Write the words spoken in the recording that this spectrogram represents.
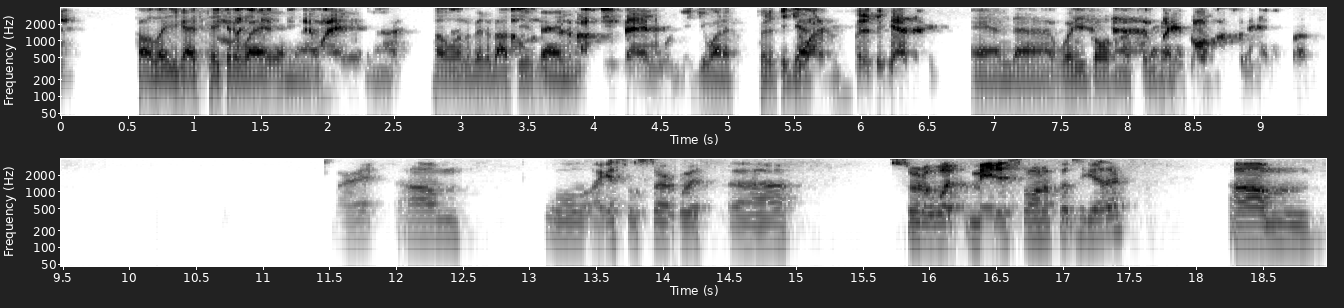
event. An event. So I'll let you guys take it I'll let away and take uh, away and, uh, tell a little bit about the tell a bit event. about the event. What made you want to put it You want together, to put it together. and uh, what are your goals Uh, for the what are your Hammock Club? goals for the Hammock Club? All right. Um, well, I guess we'll start with uh, sort of what made us want to put together. Um,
